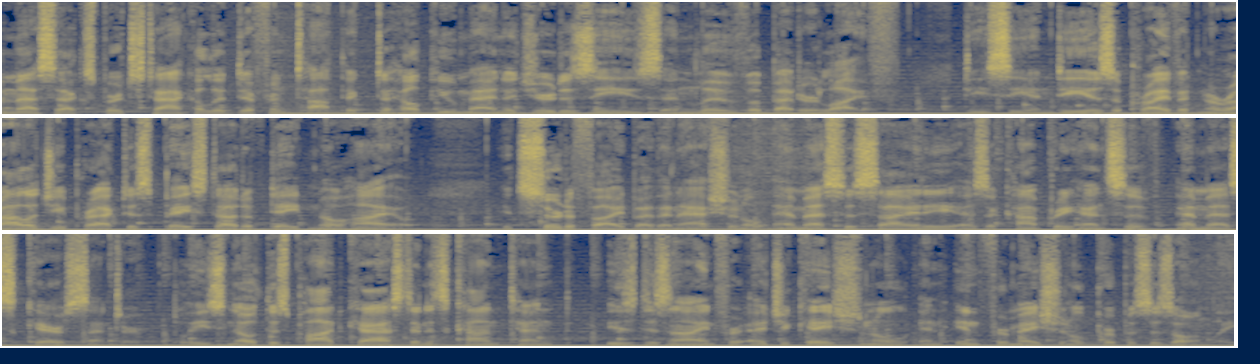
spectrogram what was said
MS experts tackle a different topic to help you manage your disease and live a better life. DCND is a private neurology practice based out of Dayton, Ohio. It's certified by the National MS Society as a comprehensive MS care center. Please note this podcast and its content is designed for educational and informational purposes only.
